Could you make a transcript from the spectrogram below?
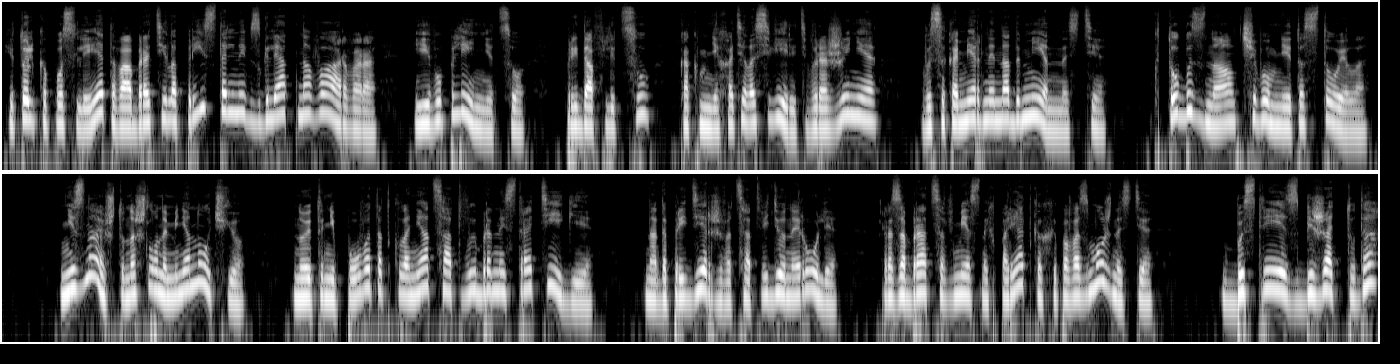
И только после этого обратила пристальный взгляд на варвара и его пленницу, придав лицу, как мне хотелось верить, выражение высокомерной надменности. Кто бы знал, чего мне это стоило. Не знаю, что нашло на меня ночью, но это не повод отклоняться от выбранной стратегии. Надо придерживаться отведенной роли, разобраться в местных порядках и, по возможности, быстрее сбежать туда,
